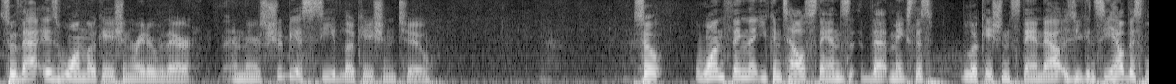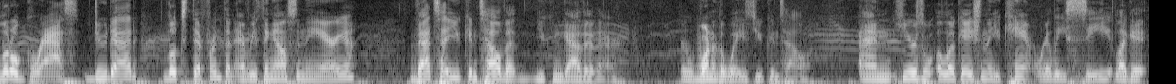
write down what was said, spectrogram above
So that is one location right over there. And there should be a seed location too. So one thing that you can tell stands that makes this location stand out is you can see how this little grass doodad looks different than everything else in the area. That's how you can tell that you can gather there. Or one of the ways you can tell. And here's a location that you can't really see. Like it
